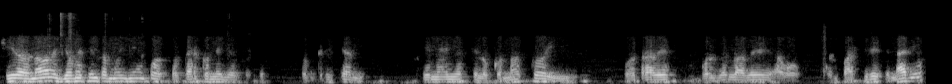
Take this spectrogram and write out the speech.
chido, ¿no? Yo me siento muy bien por tocar con ellos, porque con Cristian tiene años que lo conozco y otra vez volverlo a ver o compartir escenario.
